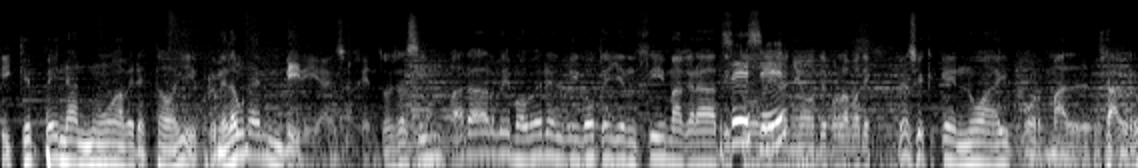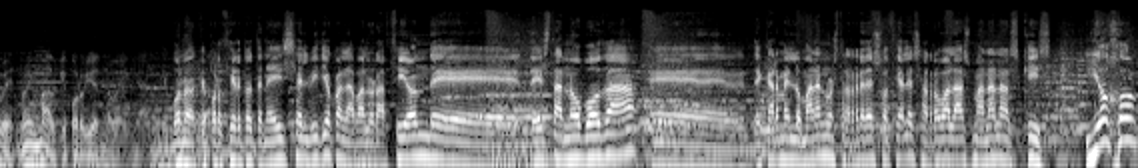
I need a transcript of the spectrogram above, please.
Y qué pena no haber estado allí, porque me da una envidia esa gente. O sea, sin parar de mover el bigote y encima gratis, Sí, todo sí. de gañote por la patilla. Pero sí que, que no hay por mal, o sea, al revés, no hay mal que por bien no venga, Bueno, que por cierto tenéis el vídeo con la valoración de, de esta no boda eh, de Carmen Lomana en nuestras redes sociales, arroba las mananas kiss. Y ojo,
